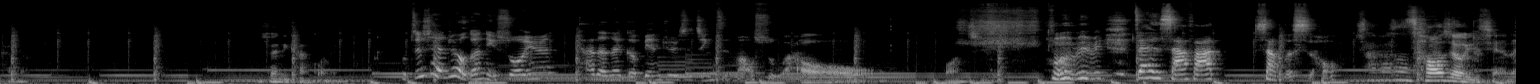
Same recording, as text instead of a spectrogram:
看到，所以你看过那个？我之前就有跟你说，因为他的那个编剧是金子茂树啊。哦，忘记了。我明明在沙发上的时候，沙发上超久以前了。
